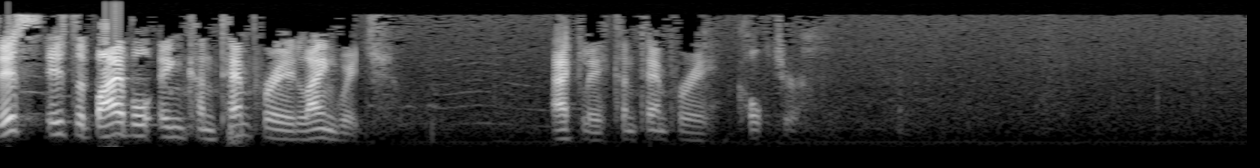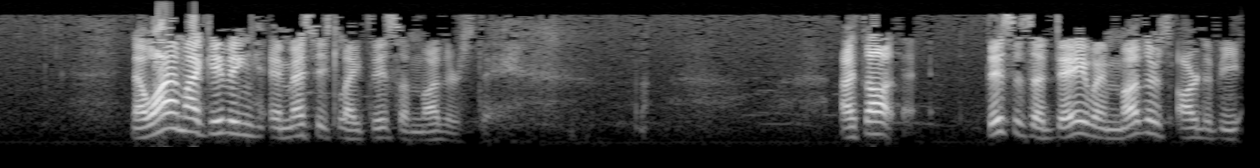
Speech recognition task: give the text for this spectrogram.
This is the Bible in contemporary language. Actually, contemporary culture. Now, why am I giving a message like this on Mother's Day? I thought this is a day when mothers are to be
